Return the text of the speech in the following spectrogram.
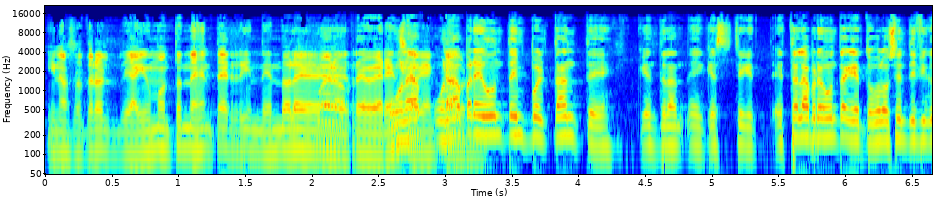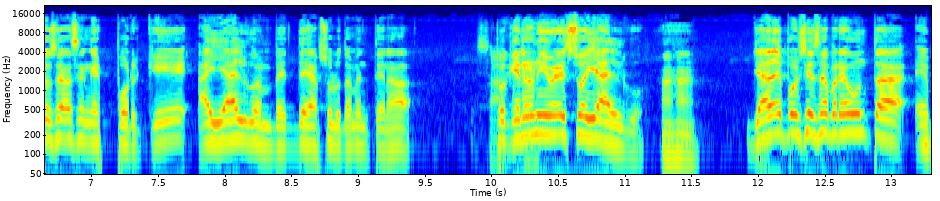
y nosotros, y hay un montón de gente rindiéndole Bueno, reverencia. una, bien una pregunta importante, que, entra- eh, que se- esta es la pregunta que todos los científicos se hacen, es ¿por qué hay algo en vez de absolutamente nada? Exacto. ¿Por qué en el universo hay algo? Ajá. Ya de por sí esa pregunta eh,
